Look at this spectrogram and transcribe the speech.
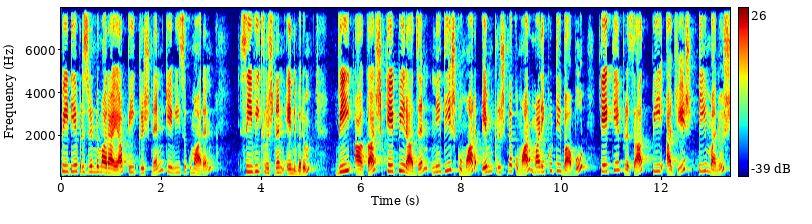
പി ടി എ പ്രസിഡന്റുമാരായ P Krishnan K V Sukumaran C V Krishnan എന്നിവരും V Akash K P Rajan Nitheesh Kumar M Krishnakumar Manikkutty Babu K K Prasad P Ajesh T Manush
